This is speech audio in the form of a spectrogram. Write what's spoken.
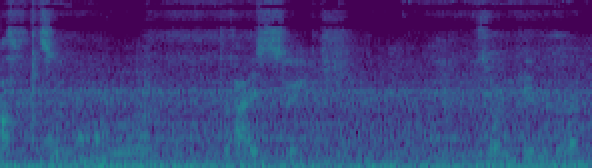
18.30 Uhr. So ein Kinder.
